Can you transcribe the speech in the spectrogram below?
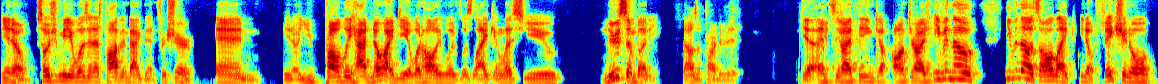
you know, social media wasn't as popping back then for sure, and you know, you probably had no idea what Hollywood was like unless you knew somebody that was a part of it. Yeah. And so I think Entourage, even though even though it's all like you know fictional,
